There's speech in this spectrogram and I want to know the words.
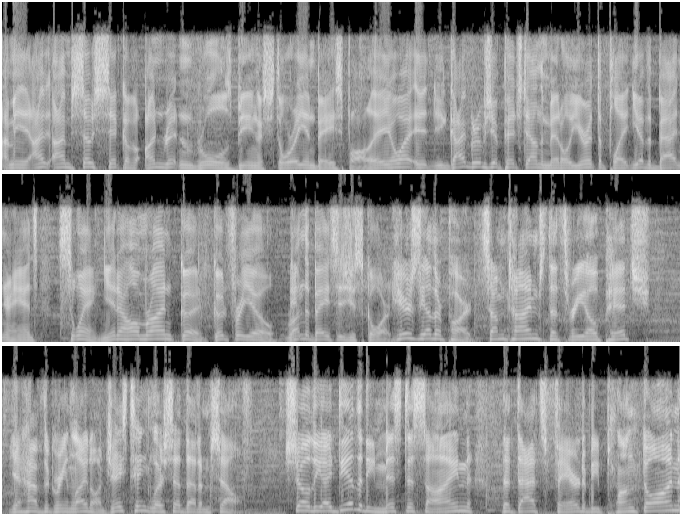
I mean, I, am so sick of unwritten rules being a story in baseball. You know what? It, guy grooves you a pitch down the middle. You're at the plate. You have the bat in your hands. Swing. You hit a home run. Good. Good for you. Run the bases. You scored. Here's the other part. Sometimes the 3-0 pitch, you have the green light on. Jayce Tingler said that himself. So the idea that he missed a sign that that's fair to be plunked on,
